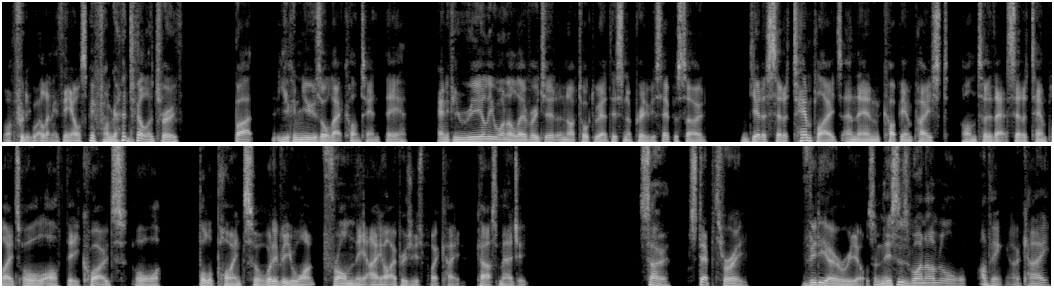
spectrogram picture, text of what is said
Well, pretty well anything else, if I'm going to tell the truth. But you can use all that content there. And if you really want to leverage it, and I've talked about this in a previous episode, get a set of templates and then copy and paste onto that set of templates all of the quotes or bullet points or whatever you want from the AI produced by Kate Cast Magic. So step three, video reels. And this is one I'm loving. Okay.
